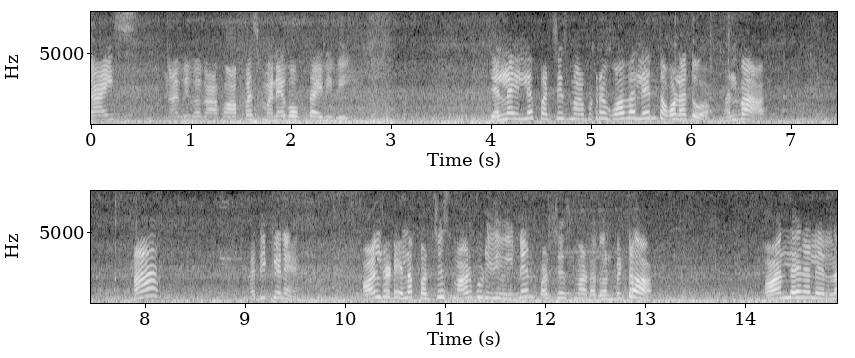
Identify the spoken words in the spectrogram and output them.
ಗಾಯ್ಸ್ ನಾವಿವಾಗ ವಾಪಸ್ ಮನೆಗೆ ಹೋಗ್ತಾ ಇದ್ದೀವಿ ಎಲ್ಲ ಇಲ್ಲೇ ಪರ್ಚೇಸ್ ಮಾಡಿಬಿಟ್ರೆ ಗೋವಲ್ಲಿ ಏನು ತೊಗೊಳೋದು, ಅಲ್ವಾ? ಹಾಂ? ಅದಕ್ಕೇ ಆಲ್ರೆಡಿ ಎಲ್ಲ ಪರ್ಚೇಸ್ ಮಾಡಿಬಿಟ್ಟಿದ್ದೀವಿ ಇನ್ನೇನು ಪರ್ಚೇಸ್ ಮಾಡೋದು ಅಂದ್ಬಿಟ್ಟು. ಆನ್ಲೈನಲ್ಲಿ ಎಲ್ಲ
